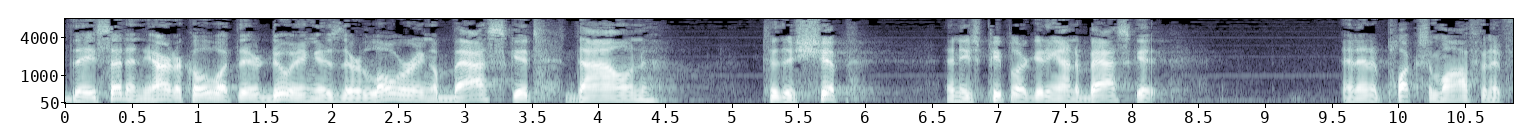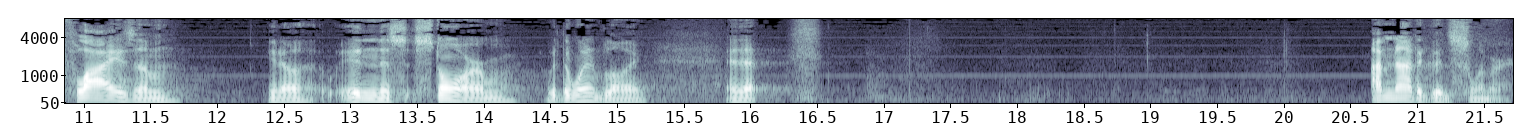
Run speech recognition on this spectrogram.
they said in the article what they're doing is they're lowering a basket down to the ship and these people are getting on a basket and then it plucks them off and it flies them, you know, in this storm with the wind blowing and that I'm not a good swimmer.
